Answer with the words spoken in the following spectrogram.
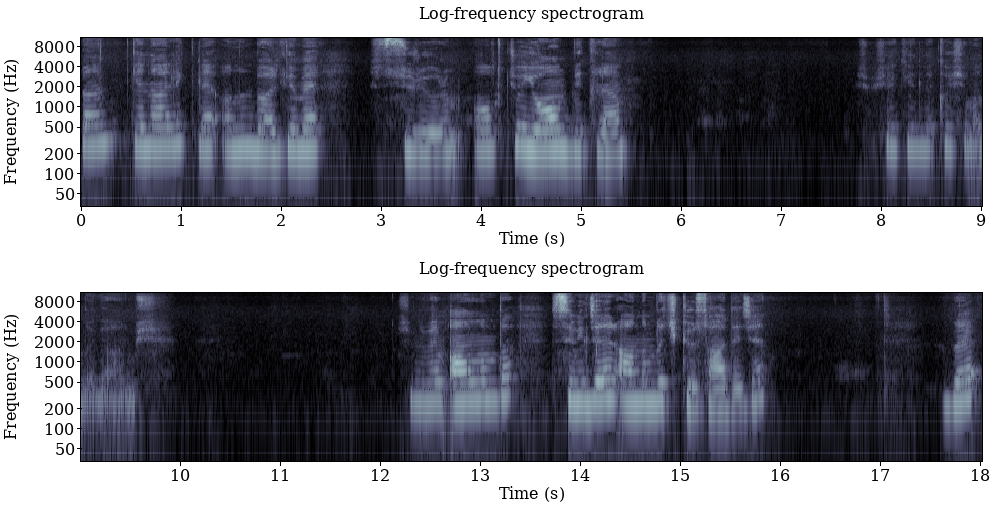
Ben genellikle alın bölgeme sürüyorum. Oldukça yoğun bir krem. şekilde kaşıma da gelmiş. Şimdi benim alnımda sivilceler alnımda çıkıyor sadece. Ve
